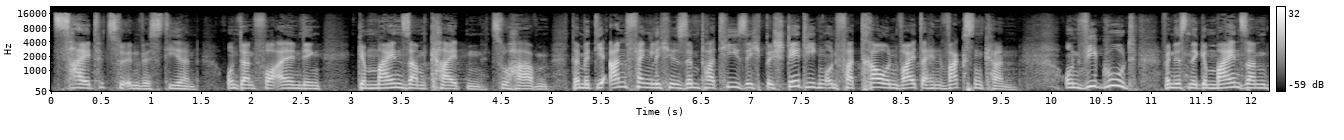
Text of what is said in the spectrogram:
Zeit zu investieren und dann vor allen Dingen Gemeinsamkeiten zu haben, damit die anfängliche Sympathie sich bestätigen und Vertrauen weiterhin wachsen kann. Und wie gut, wenn es eine, Gemeinsam,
